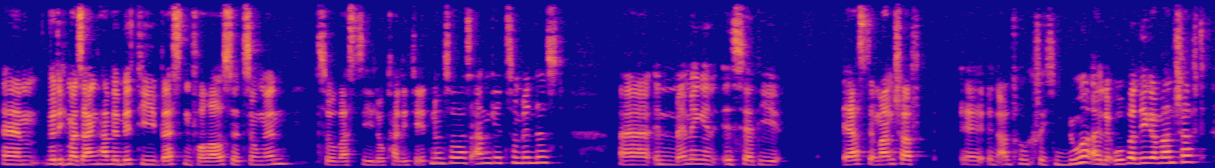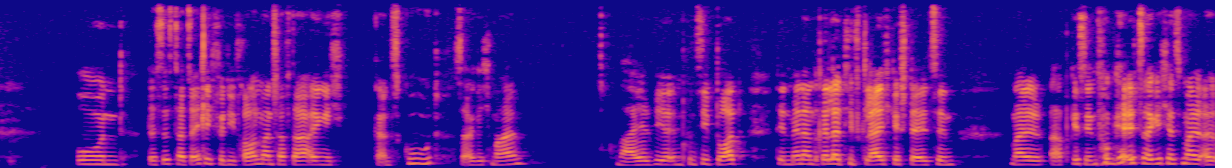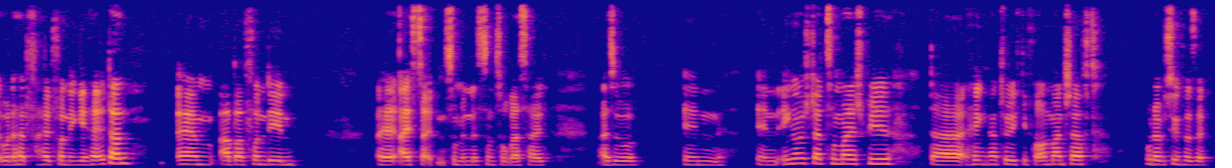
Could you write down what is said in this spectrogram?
ähm, würde ich mal sagen, haben wir mit die besten Voraussetzungen, so was die Lokalitäten und sowas angeht zumindest. Äh, in Memmingen ist ja die erste Mannschaft äh, in Anführungsstrichen nur eine Oberligamannschaft. Und das ist tatsächlich für die Frauenmannschaft da eigentlich ganz gut, sage ich mal, weil wir im Prinzip dort den Männern relativ gleichgestellt sind. Mal abgesehen vom Geld, sage ich jetzt mal, also, oder halt von den Gehältern, ähm, aber von den äh, Eiszeiten zumindest und sowas halt. Also in, in Ingolstadt zum Beispiel, da hängt natürlich die Frauenmannschaft, oder beziehungsweise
